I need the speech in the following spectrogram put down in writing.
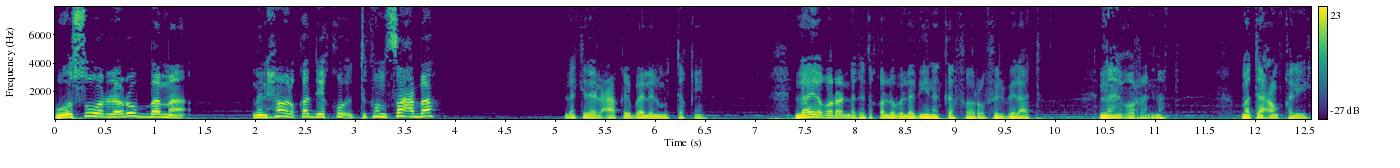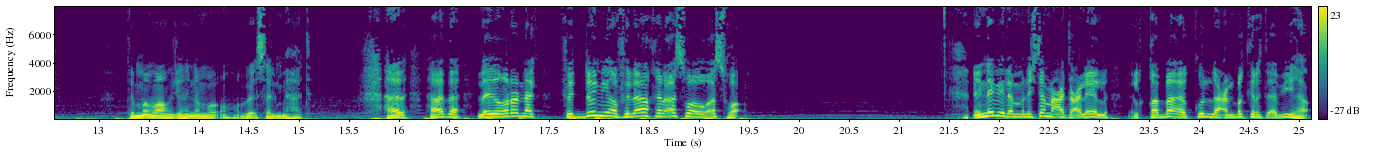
وصور لربما من حول قد تكون صعبة لكن العاقبة للمتقين. لا يغرنك تقلب الذين كفروا في البلاد. لا يغرنك. متاع قليل. ثم ما هو جهنم وبئس المهاد. هذا لا يغرنك في الدنيا وفي الآخرة أسوأ وأسوأ. النبي لما اجتمعت عليه القبائل كلها عن بكرة أبيها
